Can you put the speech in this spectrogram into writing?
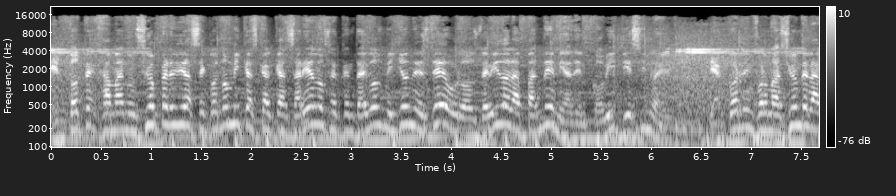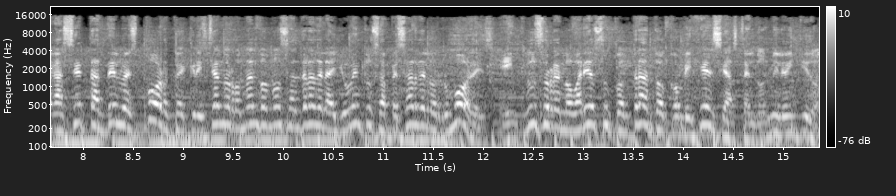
El Tottenham anunció pérdidas económicas que alcanzarían los 72 millones de euros debido a la pandemia del COVID-19. De acuerdo a información de la Gaceta dello Sport, Cristiano Ronaldo no saldrá de la Juventus a pesar de los rumores e incluso renovaría su contrato con vigencia hasta el 2022.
